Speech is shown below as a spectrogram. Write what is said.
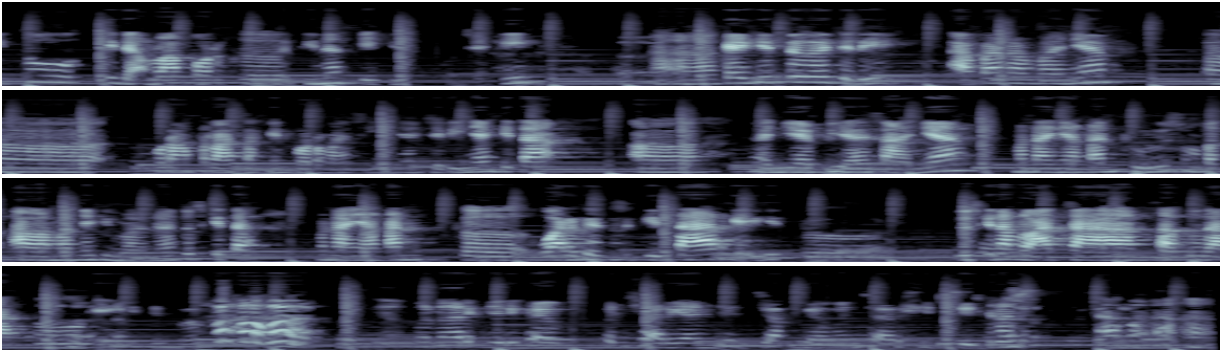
itu tidak melapor ke dinas kayak gitu. Jadi uh, kayak gitu. Jadi apa namanya uh, kurang terlasak informasinya. Jadinya kita uh, hanya biasanya menanyakan dulu sempat alamatnya di mana, terus kita menanyakan ke warga sekitar kayak gitu. Terus kita melacak satu-satu kayak gitu. Menarik jadi kayak pencarian jejak ya mencari jejak. Terus apa? Uh,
